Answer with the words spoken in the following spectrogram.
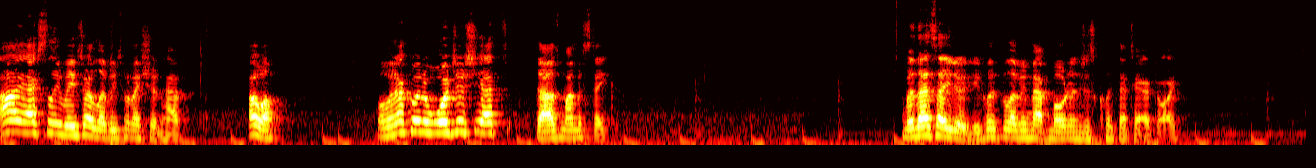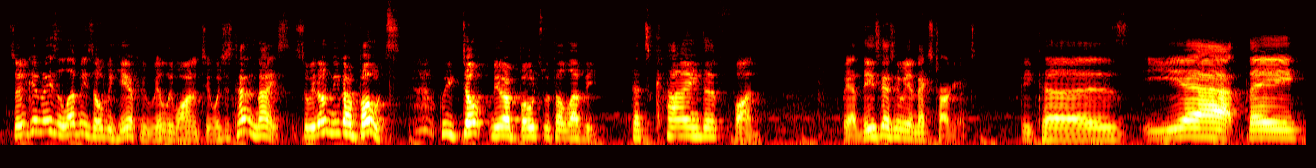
I accidentally raised our levies when I shouldn't have. Oh well. Well, we're not going to war just yet. That was my mistake. But that's how you do it. You click the levy map mode and just click that territory. So you can raise the levies over here if you really wanted to, which is kind of nice. So we don't need our boats. We don't need our boats with a levy. That's kind of fun. But yeah, these guys are going to be the next target. Because, yeah, they...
